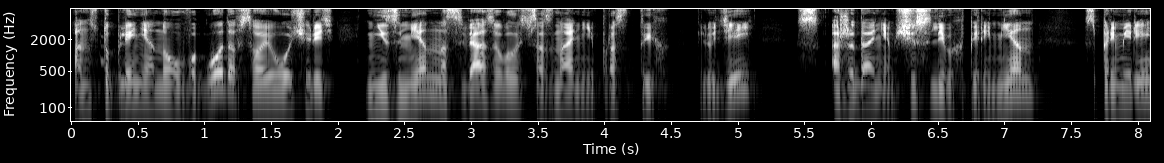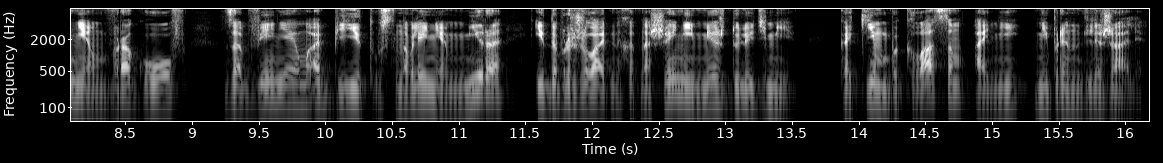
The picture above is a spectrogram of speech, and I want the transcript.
А наступление Нового года, в свою очередь, неизменно связывалось в сознании простых людей с ожиданием счастливых перемен, с примирением врагов, забвением обид, установлением мира и доброжелательных отношений между людьми, каким бы классом они ни принадлежали.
